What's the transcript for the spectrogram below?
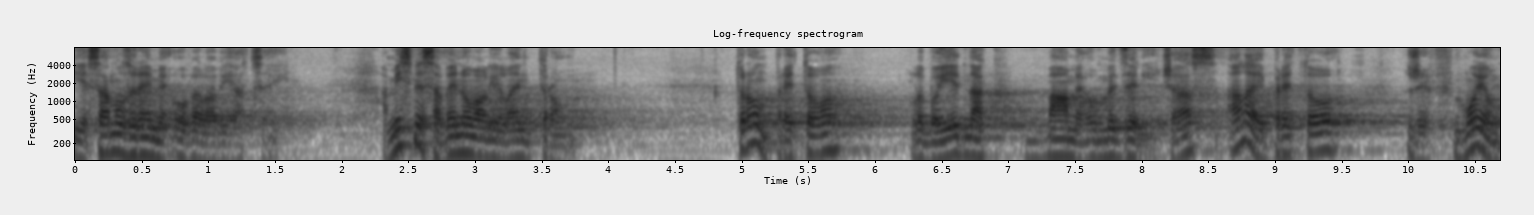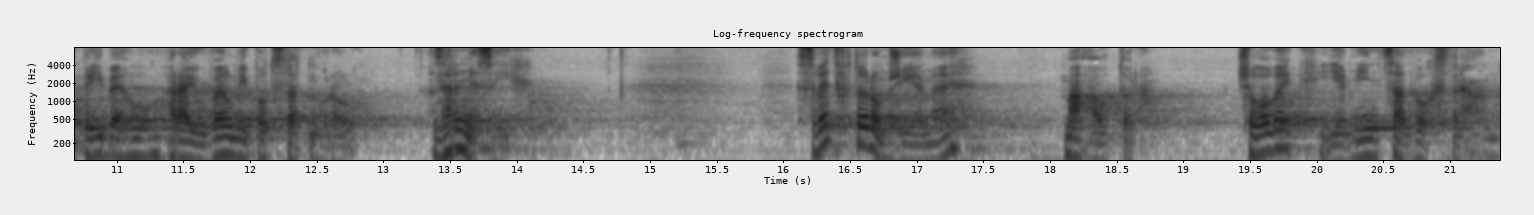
je samozrejme oveľa viacej. A my sme sa venovali len trom. Trom preto, lebo jednak máme obmedzený čas, ale aj preto, že v mojom príbehu hrajú veľmi podstatnú rolu. Zhrňme si ich. Svet, v ktorom žijeme, má autora. Človek je minca dvoch strán.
